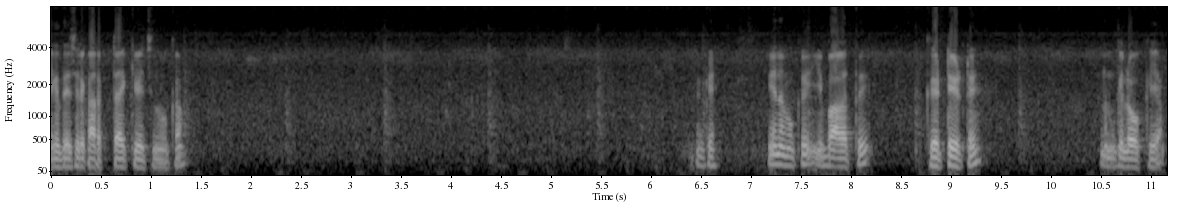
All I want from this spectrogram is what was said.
ഏകദേശം കറക്റ്റാക്കി വെച്ച് നോക്കാം. ഓക്കെ. ഇനി നമുക്ക് ഈ ഭാഗത്ത് കെട്ടിയിട്ട് നമുക്ക് ലോക്ക് ചെയ്യാം.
